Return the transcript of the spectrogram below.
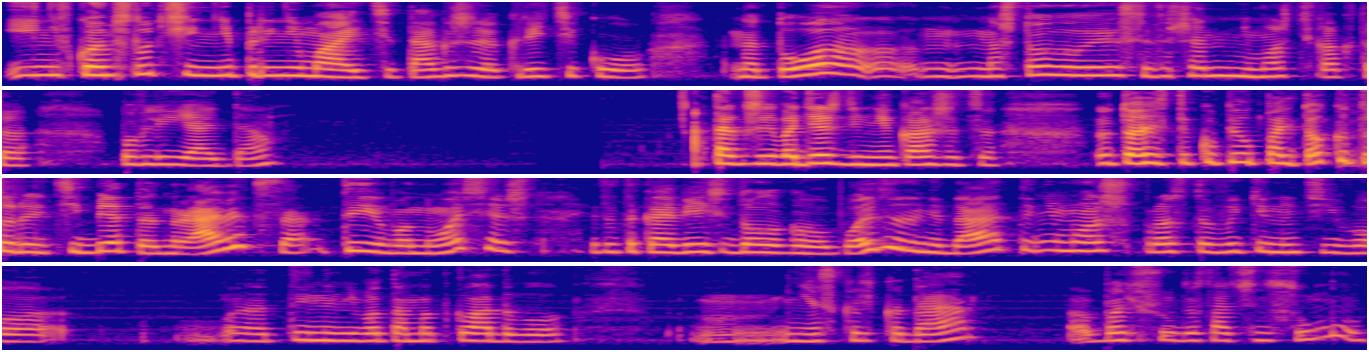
И ни в коем случае не принимайте также критику на то, на что вы совершенно не можете как-то повлиять, да. Также и в одежде, мне кажется, ну, то есть ты купил пальто, которое тебе-то нравится, ты его носишь, это такая вещь долгого пользования, да, ты не можешь просто выкинуть его, э, ты на него там откладывал несколько, да, большую достаточно сумму,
